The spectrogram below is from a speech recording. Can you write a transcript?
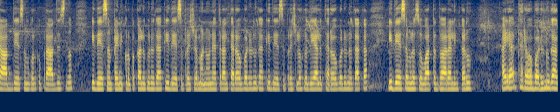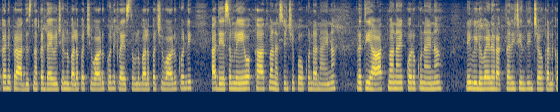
చాద్ దేశం కొరకు ప్రార్థిస్తున్నాం. ఈ దేశంపై కృప కలుగునుగాక ఈ దేశ ప్రజల మనోనేత్రాలు తెరవబడునుగాక ఈ దేశ ప్రజల హృదయాలు తెరవబడునుగాక ఈ దేశంలో సువార్త ద్వారాలు ఇంకను అయ్యా తెరవబడునుగాక అని ప్రార్థిస్తున్న. అక్కడ దైవజనులను బలపరిచి వాడుకోండి క్రైస్తవులను బలపరిచి వాడుకోండి ఆ దేశంలో ఏ ఒక్క ఆత్మ నశించిపోకుండా నాయన ప్రతి ఆత్మ నాయ కొరకు నాయన నీ విలువైన రక్తాన్ని చిందించావు కనుక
